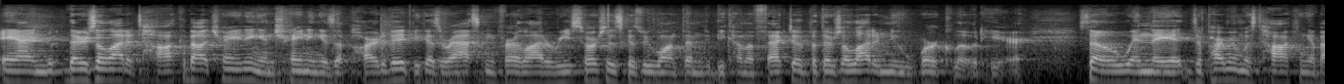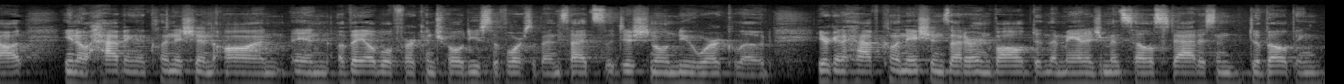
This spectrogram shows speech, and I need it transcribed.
and there's a lot of talk about training, and training is a part of it because we're asking for a lot of resources because we want them to become effective, but there's a lot of new workload here. So when the department was talking about, you know, having a clinician on and available for controlled use of force events, that's additional new workload. You're going to have clinicians that are involved in the management cell status and developing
